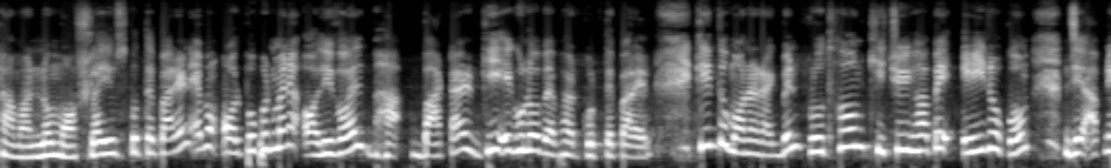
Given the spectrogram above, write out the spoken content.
সামান্য মশলা ইউজ করতে পারেন এবং অল্প পরিমাণে অলিভ অয়েল বাটার ঘি এগুলো ব্যবহার করতে পারেন। কিন্তু মনে রাখবেন, প্রথম খিচুড়ি হবে এই রকম যে আপনি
